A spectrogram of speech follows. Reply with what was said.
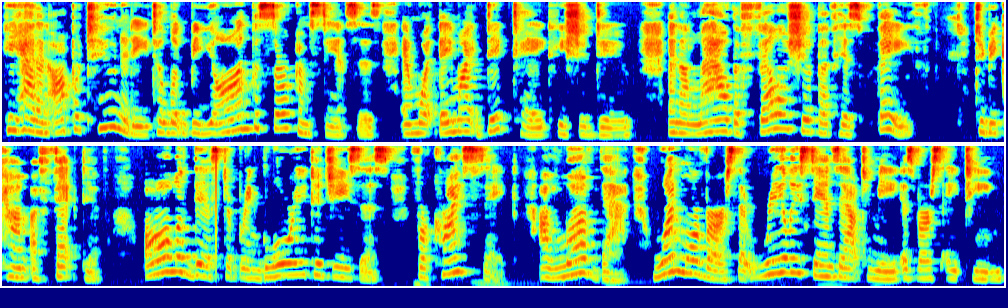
He had an opportunity to look beyond the circumstances and what they might dictate he should do, and allow the fellowship of his faith to become effective all of this to bring glory to Jesus for Christ's sake. I love that. One more verse that really stands out to me is verse 18.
